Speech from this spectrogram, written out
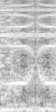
Yeah.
